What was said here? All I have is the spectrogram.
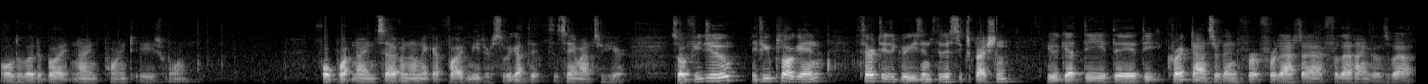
all divided by 9.81 4.97 and I got 5 meters so we got the, the, same answer here. So if you do if you plug in 30 degrees into this expression you'll get the, the, the correct answer then for, for that uh, for that angle as well.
